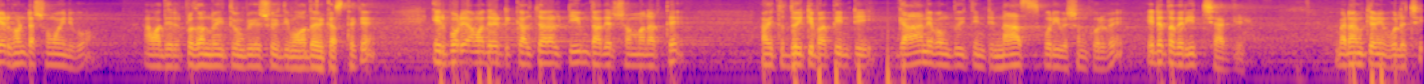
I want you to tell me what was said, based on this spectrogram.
দেড় ঘণ্টা সময় নিব আমাদের প্রধান বিশেষ অতিথি মহোদয়ের কাছ থেকে। এরপরে আমাদের একটি কালচারাল টিম তাদের সম্মানার্থে হয়তো দুইটি বা তিনটি গান এবং দুই তিনটি নাচ পরিবেশন করবে। এটা তাদের ইচ্ছে আর কি। ম্যাডামকে আমি বলেছি,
